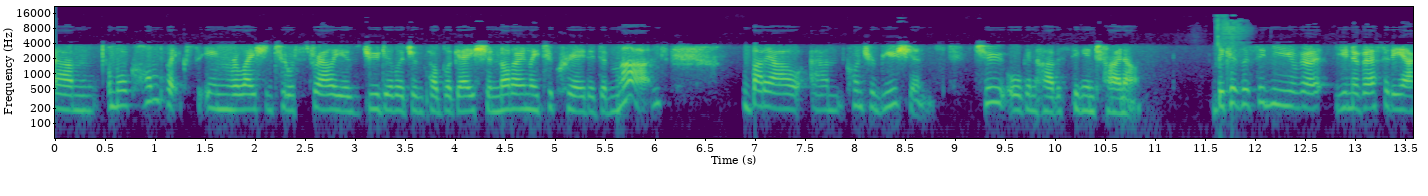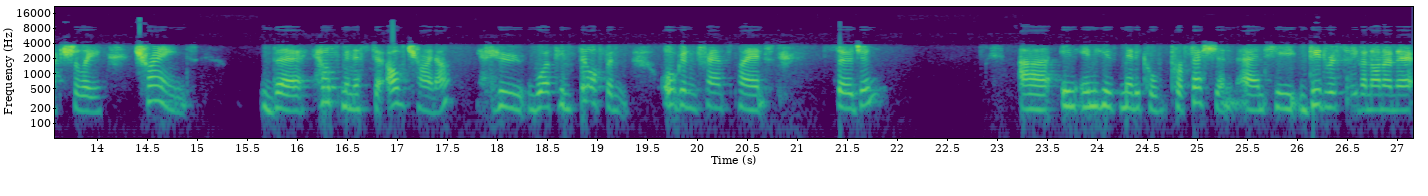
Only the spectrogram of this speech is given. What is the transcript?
um, more complex in relation to Australia's due diligence obligation, not only to create a demand, but our um, contributions to organ harvesting in China. Because the Sydney University actually trained the health minister of China, who was himself an organ transplant surgeon uh, in, in his medical profession, and he did receive an honor-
